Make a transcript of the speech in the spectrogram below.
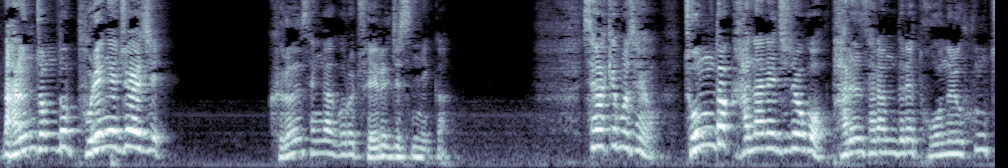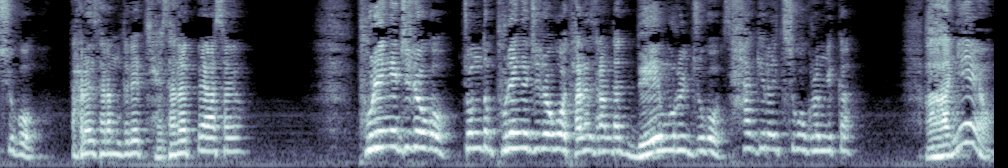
나는 좀 더 불행해져야지. 그런 생각으로 죄를 짓습니까? 생각해 보세요. 좀 더 가난해지려고 다른 사람들의 돈을 훔치고 다른 사람들의 재산을 빼앗아요? 불행해지려고, 좀 더 불행해지려고 다른 사람한테 뇌물을 주고 사기를 치고 그럽니까? 아니에요.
